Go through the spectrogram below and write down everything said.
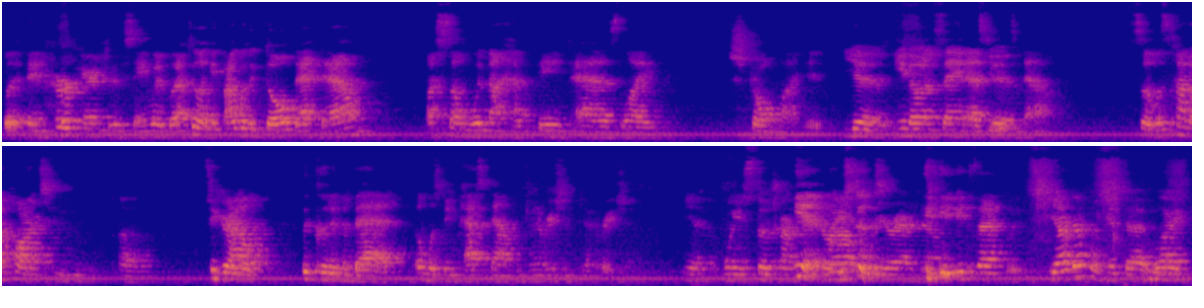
But then her parents are the same way. But I feel like if I would have dulled that down, my son would not have been as like strong minded. Yeah. You know what I'm saying? As he is now. So it's kind of hard to uh, figure out the good and the bad of what's being passed down from generation to generation. Yeah. When you're still trying to Yeah, figure out still- where you're at now. exactly. Yeah, I definitely get that. Like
